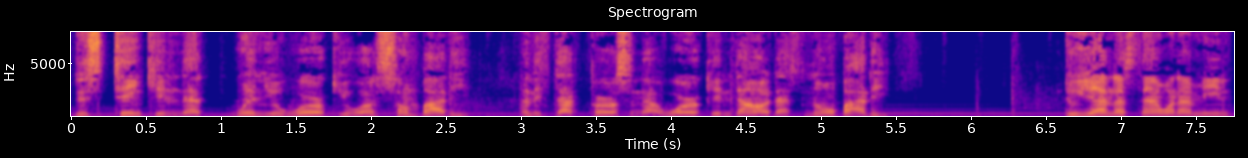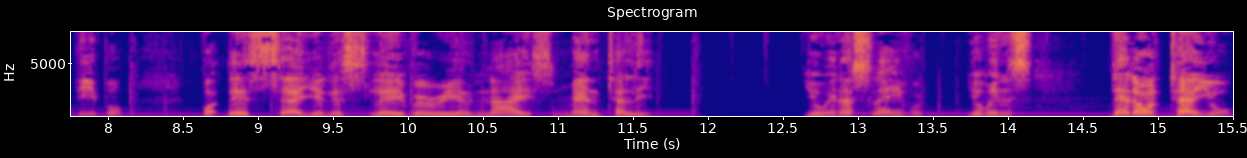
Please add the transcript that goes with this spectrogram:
this thinking that when you work, you are somebody. And if that person that working down, that's nobody. Do you understand what I mean, people? But they sell you this slavery real nice mentally. You're in a slavery. You're in. They don't tell you.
